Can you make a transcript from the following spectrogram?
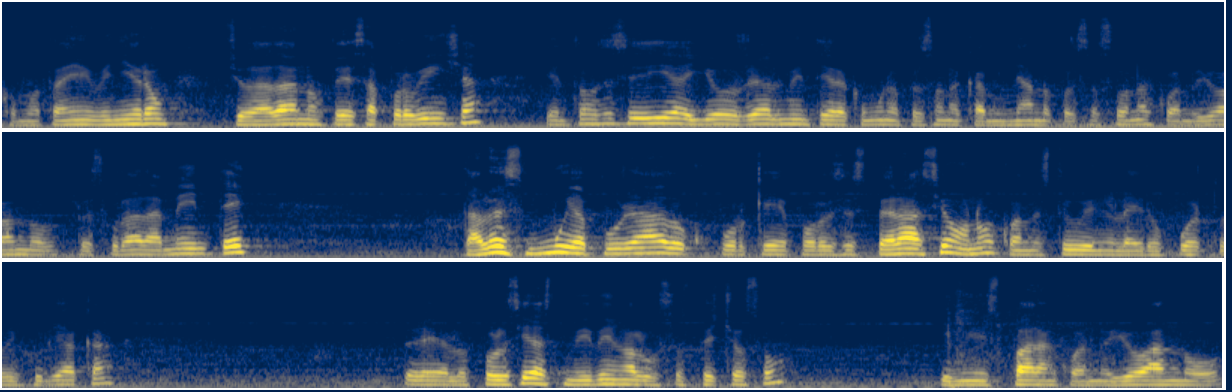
como también vinieron ciudadanos de esa provincia, y entonces ese día yo realmente era como una persona caminando por esas zonas cuando yo ando apresuradamente, tal vez muy apurado porque por desesperación, ¿no? cuando estuve en el aeropuerto de Juliaca, eh, los policías me ven algo sospechoso y me disparan cuando yo ando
